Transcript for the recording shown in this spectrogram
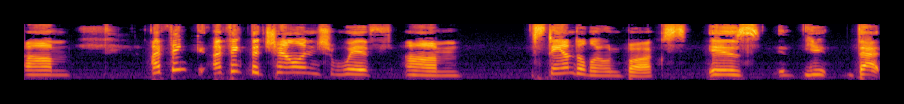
um, I think, I think the challenge with, um, standalone books is you, that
